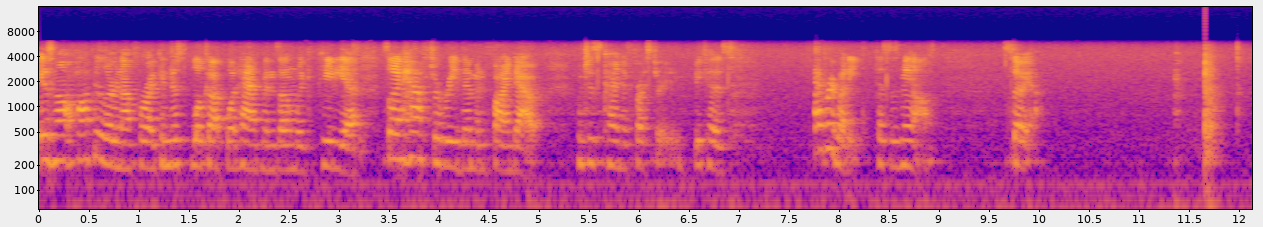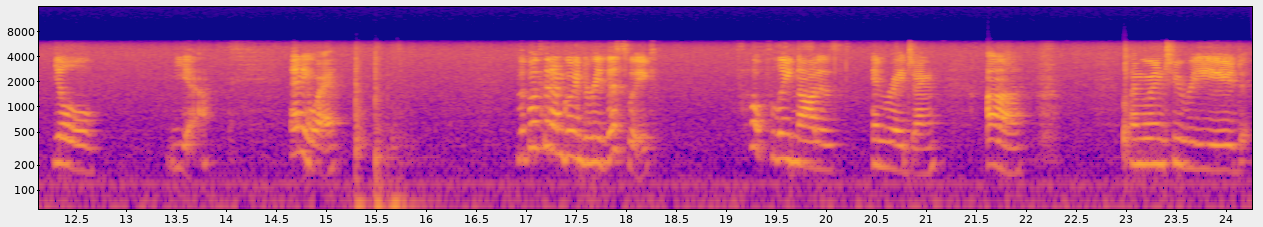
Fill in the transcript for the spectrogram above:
is not popular enough where I can just look up what happens on Wikipedia, so I have to read them and find out, which is kind of frustrating because everybody pisses me off. So yeah. You'll, yeah. Anyway, the book that I'm going to read this week, hopefully not as enraging, uh, I'm going to read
